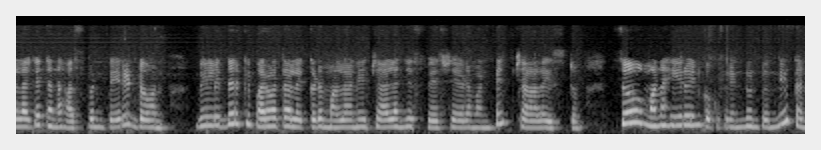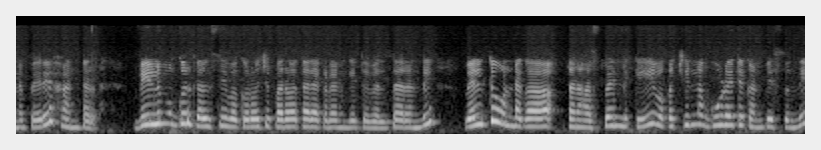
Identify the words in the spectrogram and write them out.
అలాగే తన హస్బెండ్ పేరు డాన్. వీళ్ళిద్దరికి పర్వతాలు ఎక్కడం అలానే ఛాలెంజెస్ ఫేస్ చేయడం అంటే చాలా ఇష్టం. సో మన హీరోయిన్కి ఒక ఫ్రెండ్ ఉంటుంది. తన పేరే హంటర్. వీళ్ళు ముగ్గురు కలిసి ఒకరోజు పర్వతాలు ఎక్కడానికి అయితే వెళ్తారండి. వెళ్తూ ఉండగా తన హస్బెండ్కి ఒక చిన్న గూడైతే కనిపిస్తుంది.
